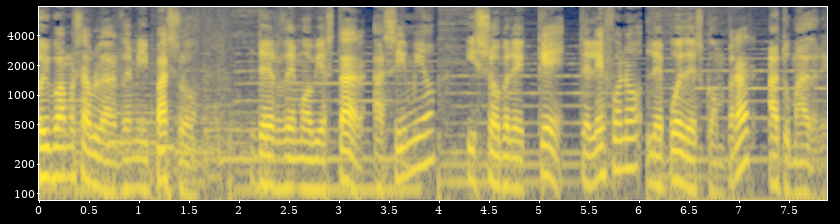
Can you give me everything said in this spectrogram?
Hoy vamos a hablar de mi paso desde Movistar a Simio y sobre qué teléfono le puedes comprar a tu madre.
